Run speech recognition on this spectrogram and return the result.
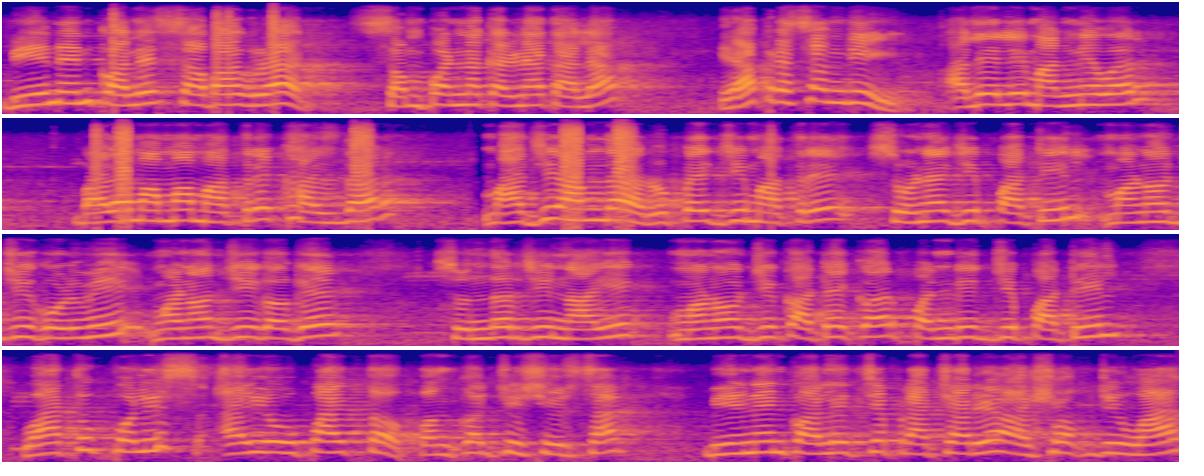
बी एन एन कॉलेज सभागृहात संपन्न करण्यात आला. या प्रसंगी आलेले मान्यवर बाळामामा म्हात्रे खासदार माजी आमदार रुपेशजी म्हात्रे सोन्याजी पाटील मनोजजी गुळवी मनोजजी गगे सुंदरजी नाईक मनोजजी काटेकर पंडितजी पाटील वाहतूक पोलीस आयु उपायुक्त Pankajji Shirsat B N N कॉलेजचे प्राचार्य अशोकजी वाघ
